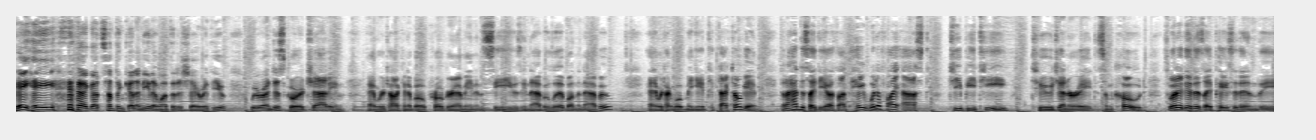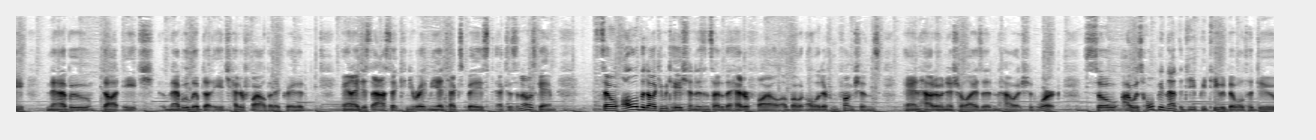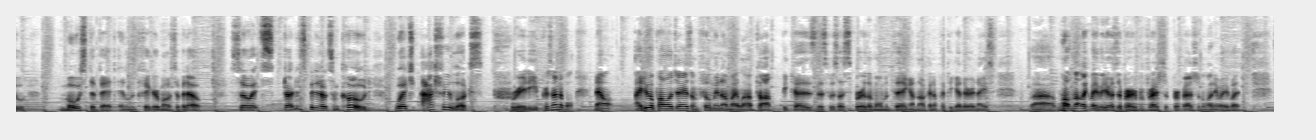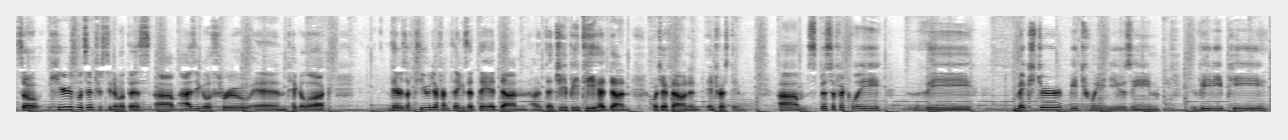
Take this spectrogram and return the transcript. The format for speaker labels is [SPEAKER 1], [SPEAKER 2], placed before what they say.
[SPEAKER 1] Hey, hey, I got something kind of neat I wanted to share with you. We were on Discord chatting and we were talking about programming in C using NabuLib on the Nabu. And we were talking about making a tic-tac-toe game. Then I had this idea, I thought, hey, what if I asked GPT to generate some code? So what I did is I pasted in the nabu.h, nabulib.h header file that I created. And I just asked it, can you write me a text-based X's and O's game? So all of the documentation is inside of the header file about all the different functions and how to initialize it and how it should work. So I was hoping that the GPT would be able to do most of it and figure most of it out. So it started spitting out some code, which actually looks pretty presentable. Now, I do apologize. I'm filming on my laptop because this was a spur of the moment thing. I'm not going to put together a nice, uh, well, not like my videos are very professional anyway, but so here's what's interesting about this. Um, as you go through and take a look, there's a few different things that they had done, or that GPT had done, which I found interesting. Um, specifically, the mixture between using VDP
